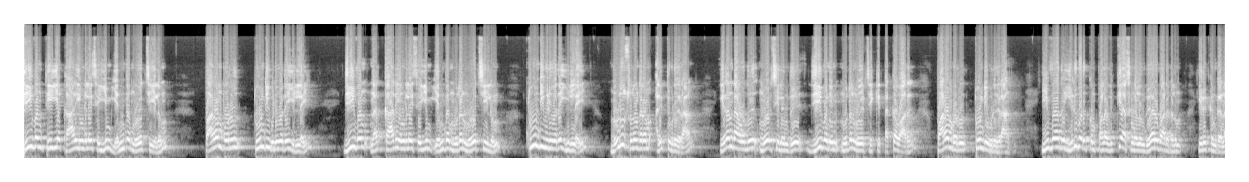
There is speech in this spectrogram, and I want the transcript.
ஜீவன் தீய காரியங்களை செய்யும் எந்த முயற்சியிலும் பரம்பொருள் தூண்டி விடுவதே இல்லை. ஜீவன் நற்காரியங்களை செய்யும் எந்த முதல் முயற்சியிலும் தூண்டி விடுவதே இல்லை. முழு சுதந்திரம் அளித்து விடுகிறான் இரண்டாவது முயற்சியிலிருந்து ஜீவனின் முதல் முயற்சிக்கு தக்கவாறு பரம்பொருள் தூண்டி விடுகிறான் இவ்வாறு இருவருக்கும் பல வித்தியாசங்களும் வேறுபாடுகளும் இருக்கின்றன.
